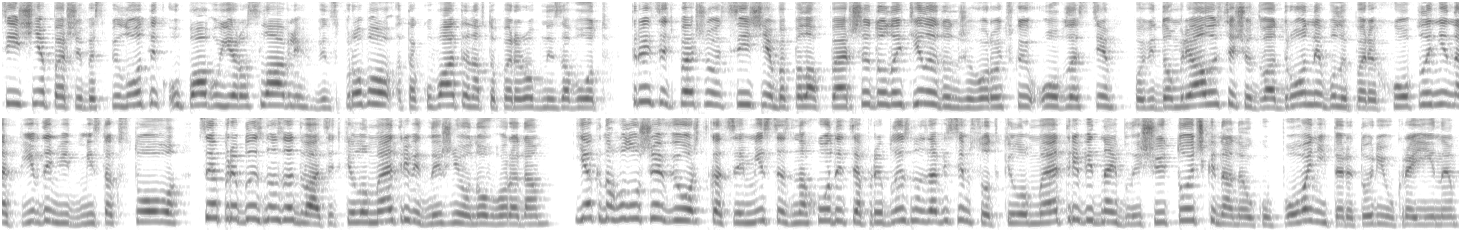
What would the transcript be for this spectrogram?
січня перший безпілотник упав у Ярославлі. Він спробував атакувати нафтопереробний завод. 31 січня БПЛА вперше долетіли до Нижегородської області. Повідомлялося, що два дрони були перехоплені на південь від міста Кстово. Це приблизно за 20 кілометрів від Нижнього Новгорода. Як наголошує Вьорстка, це місце знаходиться приблизно за 800 кілометрів від найближчої точки на неокупованій території України.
